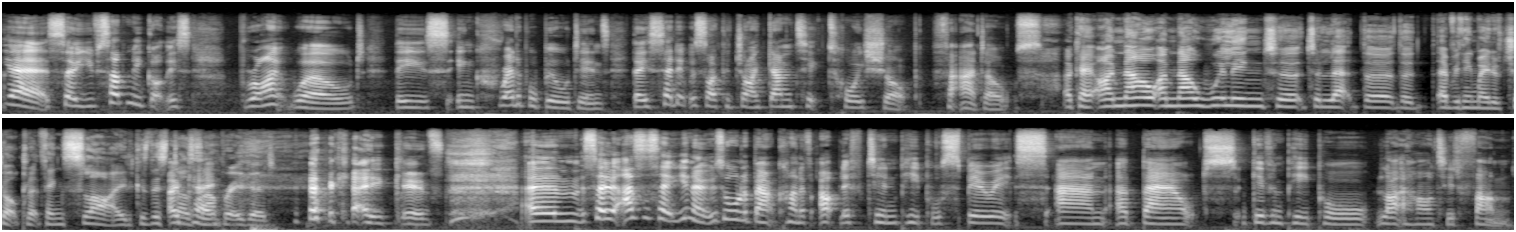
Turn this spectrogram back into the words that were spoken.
Yeah, so you've suddenly got this bright world, these incredible buildings. They said it was like a gigantic toy shop for adults. Okay, I'm now I'm now willing to to let the the everything made of chocolate thing slide because this does Okay. sound pretty good. okay, good. Um, so, as I say, you know, it was all about kind of uplifting people's spirits and about giving people light-hearted fun.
